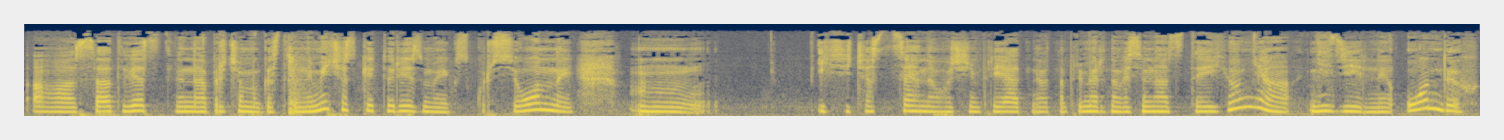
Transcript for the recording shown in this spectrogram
А, соответственно, причем и гастрономический туризм, и экскурсионный. И сейчас цены очень приятные. Вот, например, на 18 июня недельный отдых,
